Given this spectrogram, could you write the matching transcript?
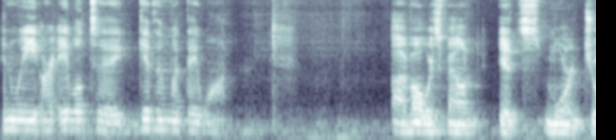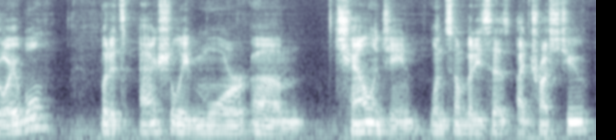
and we are able to give them what they want. I've always found it's more enjoyable, but it's actually more um, challenging when somebody says, I trust you,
